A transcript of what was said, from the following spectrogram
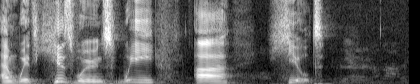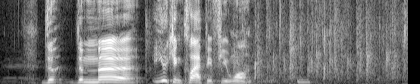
and with his wounds we are healed. The, the myrrh, you can clap if you want.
